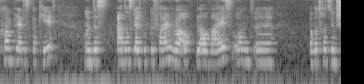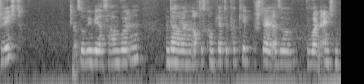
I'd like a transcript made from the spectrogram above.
komplettes Paket. Und das hat uns gleich gut gefallen, war auch blau-weiß und äh, aber trotzdem schlicht, ja. so wie wir das haben wollten. Und da haben wir dann auch das komplette Paket bestellt. Also wir wollten eigentlich einen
